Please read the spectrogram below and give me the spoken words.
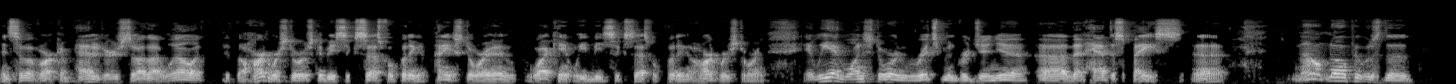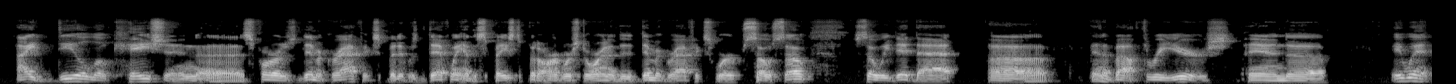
and some of our competitors so i thought well if, if the hardware stores can be successful putting a paint store in why can't we be successful putting a hardware store in and we had one store in richmond virginia uh, that had the space uh, I don't know if it was the ideal location uh, as far as demographics, but it was definitely had the space to put a hardware store in, and the demographics were so so. So we did that uh, in about three years, and uh, it went.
